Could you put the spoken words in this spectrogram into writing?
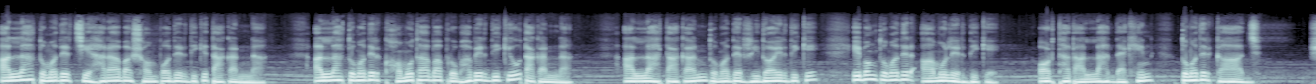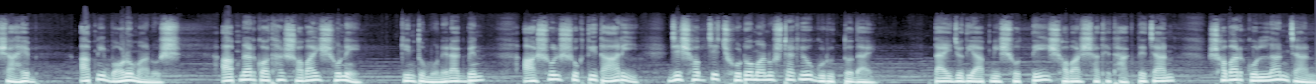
আল্লাহ তোমাদের চেহারা বা সম্পদের দিকে তাকান না। আল্লাহ তোমাদের ক্ষমতা বা প্রভাবের দিকেও তাকান না। আল্লাহ তাকান তোমাদের হৃদয়ের দিকে এবং তোমাদের আমলের দিকে। অর্থাৎ আল্লাহ দেখেন তোমাদের কাজ। সাহেব, আপনি বড় মানুষ। আপনার কথা সবাই শোনে, কিন্তু মনে রাখবেন, আসল শক্তি তারই যে সবচেয়ে ছোট মানুষটাকেও গুরুত্ব দেয়। তাই যদি আপনি সত্যিই সবার সাথে থাকতে চান, সবার কল্যাণ চান,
